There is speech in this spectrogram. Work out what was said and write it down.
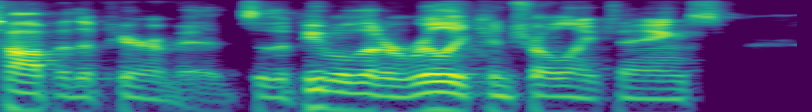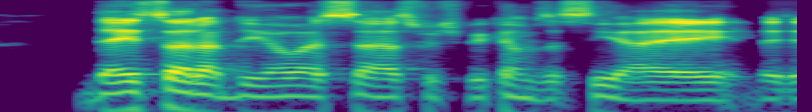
top of the pyramid. So the people that are really controlling things, they set up the OSS, which becomes the CIA. They,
